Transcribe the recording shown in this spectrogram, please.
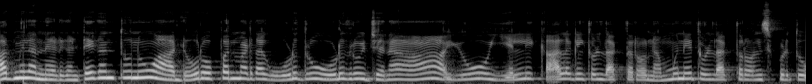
ಆದಮೇಲೆ ಹನ್ನೆರಡು ಗಂಟೆಗಂತೂ ಆ ಡೋರ್ ಓಪನ್ ಮಾಡಿದಾಗ ಓಡಿದ್ರು ಓಡಿದ್ರು ಜನ, ಅಯ್ಯೋ, ಎಲ್ಲಿ ಕಾಲಗಳು ತುಳ್ದಾಕ್ತಾರೋ ನಮ್ಮನ್ನೇ ತುಳ್ದಾಕ್ತಾರೋ ಅನಿಸ್ಬಿಡ್ತು.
